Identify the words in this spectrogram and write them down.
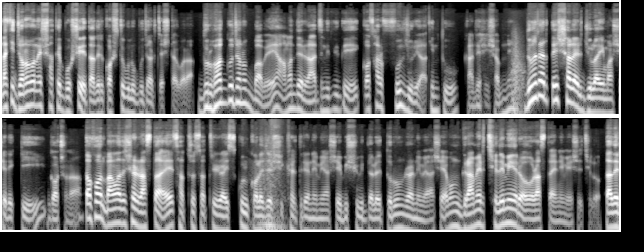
নাকি জনগণের সাথে বসে তাদের কষ্টগুলো বোঝার চেষ্টা করা? দুর্ভাগ্যজনকভাবে আমাদের রাজনীতিতে কথার ফুল জুড়িয়া কিন্তু কাজের হিসাব নেই। দু সালের জুলাই মাসের একটি ঘটনা, তখন বাংলাদেশের রাস্তায় ছাত্রছাত্রীরা স্কুল, কলেজের শিক্ষার্থীরা নেমে আসে, বিশ্ববিদ্যালয়ের তরুণরা নেমে আসে এবং গ্রামের ছেলেমেয়েরাও রাস্তায় নেমে এসেছিল। তাদের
